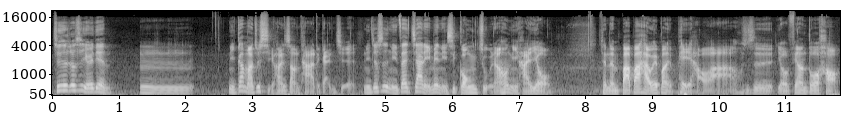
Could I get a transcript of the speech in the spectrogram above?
其实就是有一点。嗯，你干嘛去喜欢上他的感觉？你就是你在家里面你是公主，然后你还有可能爸爸还会帮你配好啊，或者是有非常多好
